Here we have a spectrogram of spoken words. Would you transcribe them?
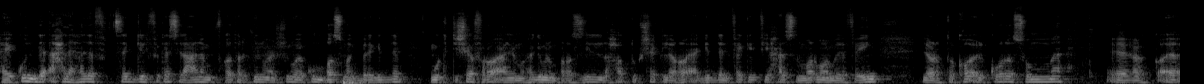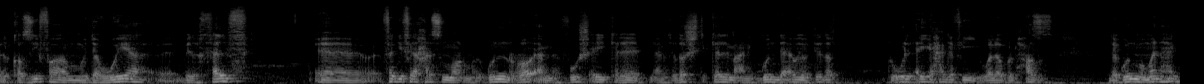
هيكون ده أحلى هدف اتسجل في كأس العالم في قطر 22 وهيكون بصمة كبيرة جدا واكتشاف رائع للمهاجم البرازيلي اللي حطه بشكل رائع جدا فاكر في حارس المرمى والمدافعين. لارتقاء الكرة ثم القذيفة مدوية بالخلف فاجي فيها حارس المرمى. جون رائع ما فيهوش أي كلام. يعني ما تقدرش تتكلم عن الجون ده قوي ما تقدر تقول أي حاجة فيه ولا بالحظ. ده جون ممنهج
